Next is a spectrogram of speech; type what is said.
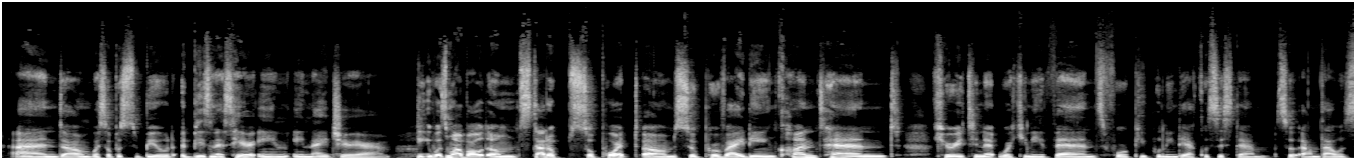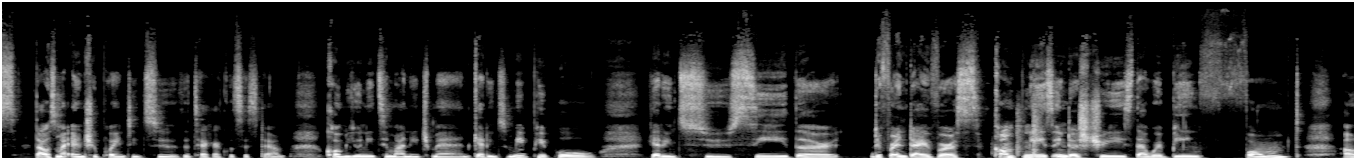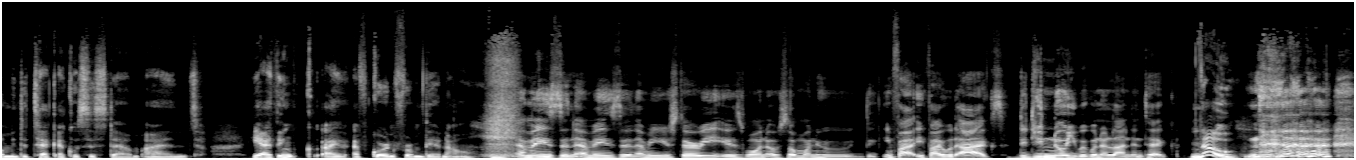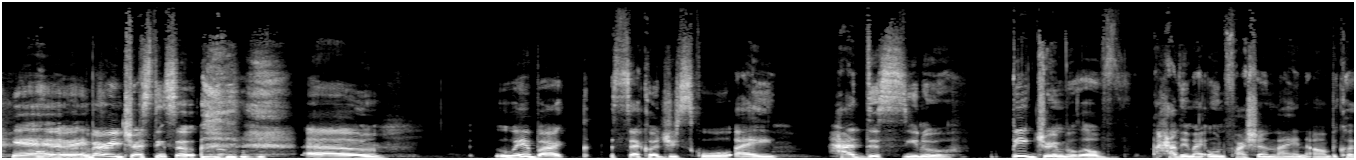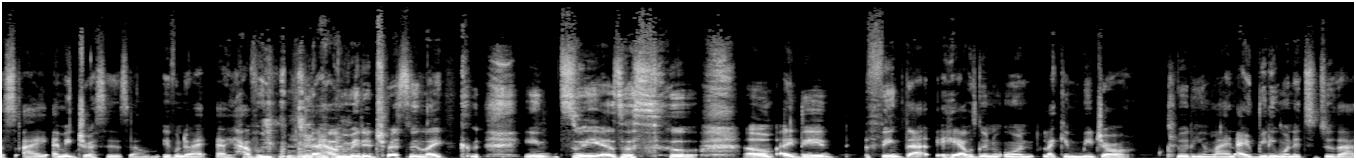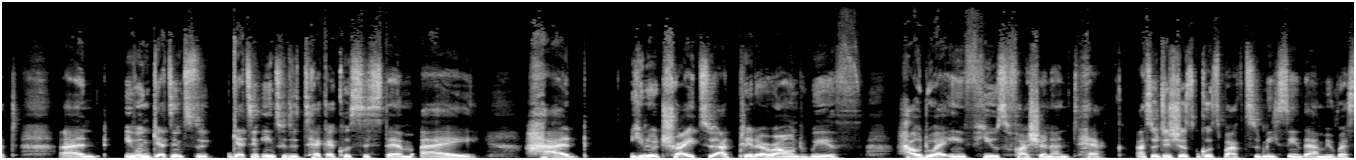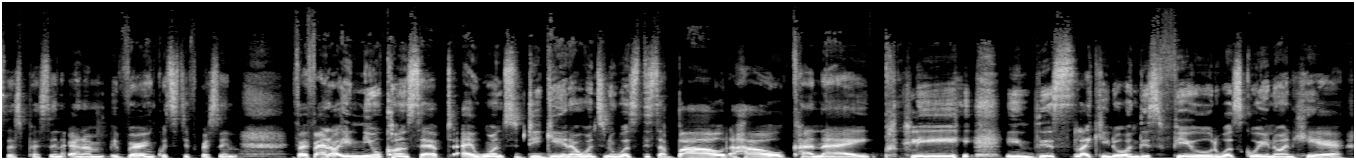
and um, we're supposed to build a business here in in Nigeria. It was more about um, startup support, um, so providing content, curating networking events for people in the ecosystem. So um, that was that was my entry point into the tech ecosystem. Community management, getting to meet people, getting to see the different diverse companies, industries that were being formed um, in the tech ecosystem and yeah, I think I, I've grown from there now. Amazing, amazing. I mean, your story is one of someone who, in fact, if I would ask, did you know you were going to land in tech? No. yeah. Uh, very interesting. So, um, way back secondary school, I had this, you know, big dream of having my own fashion line um, because I, I make dresses um, even though I, I haven't I haven't made a dress in like in two years or so um, I did think that hey I was going to own like a major clothing line. I really wanted to do that. And even getting to getting into the tech ecosystem, I had, you know, tried to I played around with how do I infuse fashion and tech. And so this just goes back to me saying that I'm a restless person and I'm a very inquisitive person. If I find out a new concept, I want to dig in. I want to know what's this about? How can I play in this, like, you know, on this field? What's going on here?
